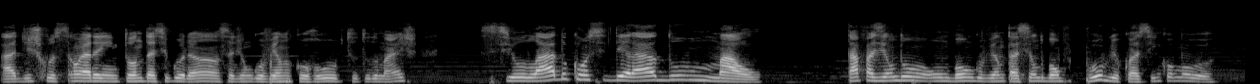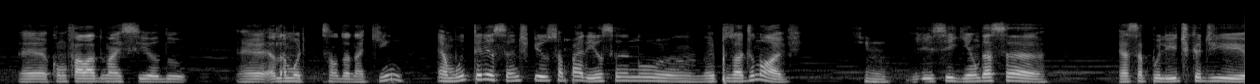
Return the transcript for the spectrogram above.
a discussão era em torno da segurança, de um governo corrupto tudo mais, se o lado considerado mal tá fazendo um bom governo, tá sendo bom pro público, assim como, é, como falado mais cedo, é, é, da motivação do Anakin, é muito interessante que isso apareça no, no episódio 9. Sim. E seguindo essa, essa política de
